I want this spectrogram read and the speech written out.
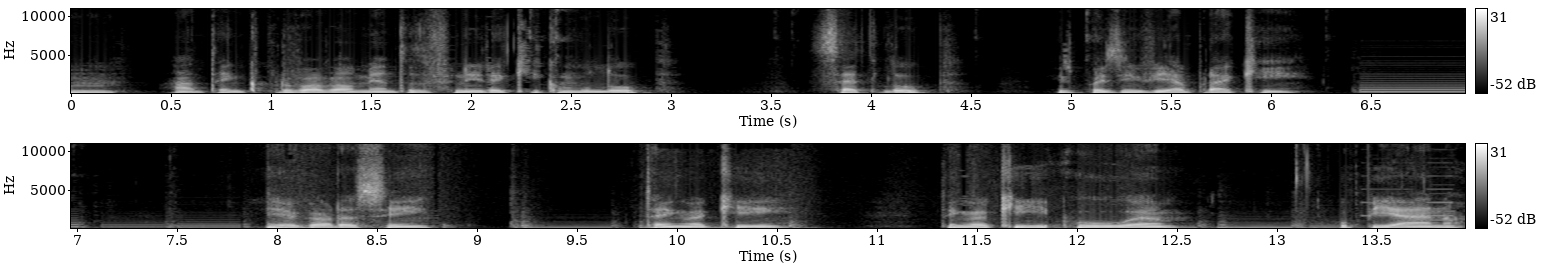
Hum, ah, tenho que provavelmente definir aqui como loop set loop e depois enviar para aqui. E agora sim, tenho aqui, tenho aqui o, um, o piano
